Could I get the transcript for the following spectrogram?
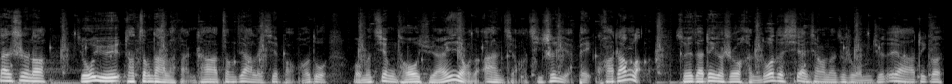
但是呢，由于它增大了反差，增加了一些饱和度，我们镜头原有的暗角其实也被夸张了。所以在这个时候，很多的现象呢，就是我们觉得呀，这个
